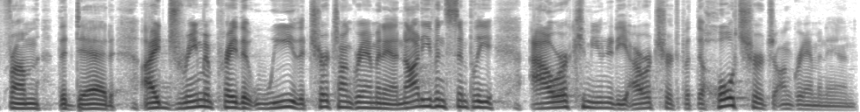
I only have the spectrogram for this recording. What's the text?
from the dead. I dream and pray that we, the church on Grand Manan, not even simply our community, our church, but the whole church on Grand Manan,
